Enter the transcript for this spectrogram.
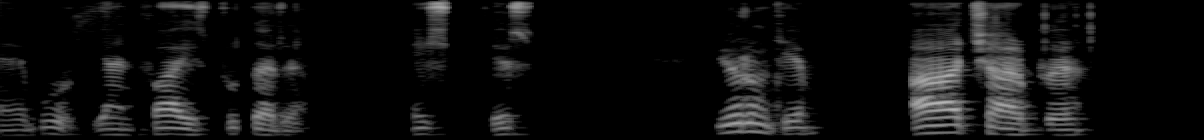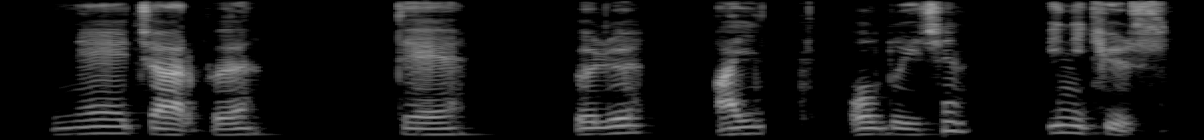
e, bu yani faiz tutarı eşittir. Diyorum ki A çarpı N çarpı T bölü aylık olduğu için 1200.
